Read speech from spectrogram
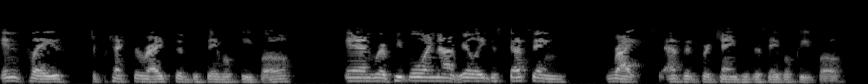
in place to protect the rights of disabled people and where people were not really discussing rights as it pertained to disabled people,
